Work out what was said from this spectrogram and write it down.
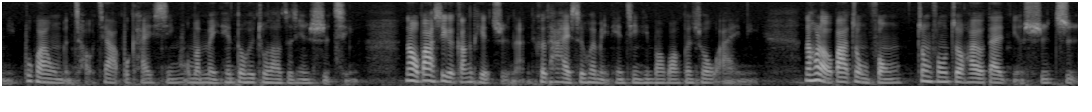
你，不管我们吵架不开心，我们每天都会做到这件事情。那我爸是一个钢铁直男，可他还是会每天亲亲抱抱跟说我爱你。那后来我爸中风，中风之后他又带点失智。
